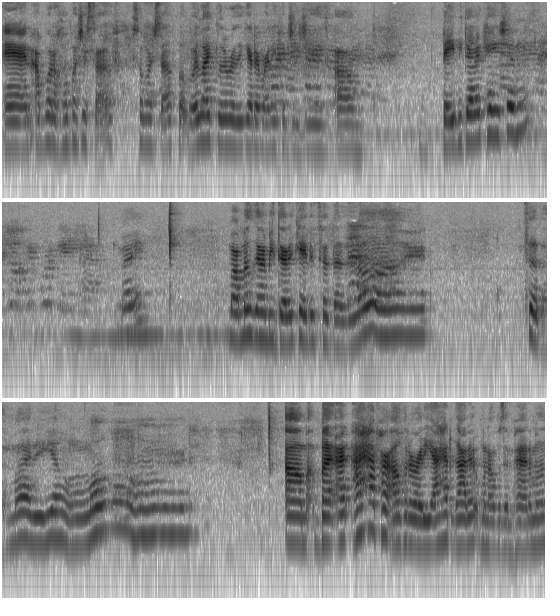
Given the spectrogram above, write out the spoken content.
And I bought a whole bunch of stuff, so much stuff, but we're like literally getting ready for Gigi's um, baby dedication, right? Mama's gonna be dedicated to the Lord to the mighty young Lord. Um, but I, I have her outfit already. I had got it when I was in Panama.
